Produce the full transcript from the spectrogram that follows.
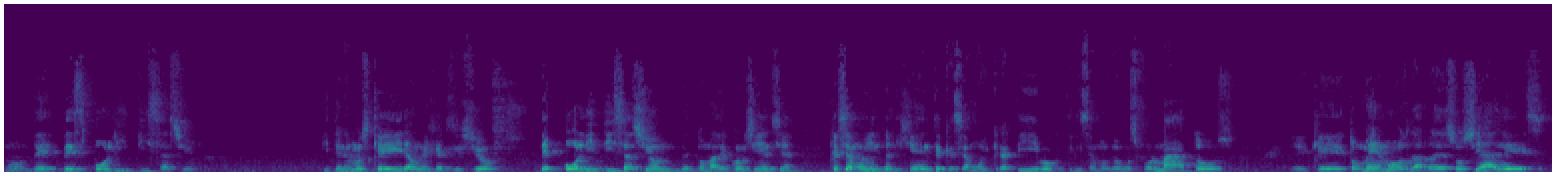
¿no? De despolitización. Y tenemos que ir a un ejercicio de politización, de toma de conciencia, que sea muy inteligente, que sea muy creativo, que utilicemos nuevos formatos, eh, que tomemos las redes sociales,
